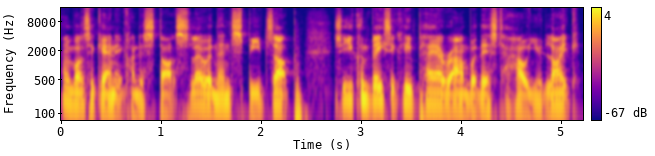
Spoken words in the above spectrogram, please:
And once again, it kind of starts slow and then speeds up. So you can basically play around with this to how you like.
